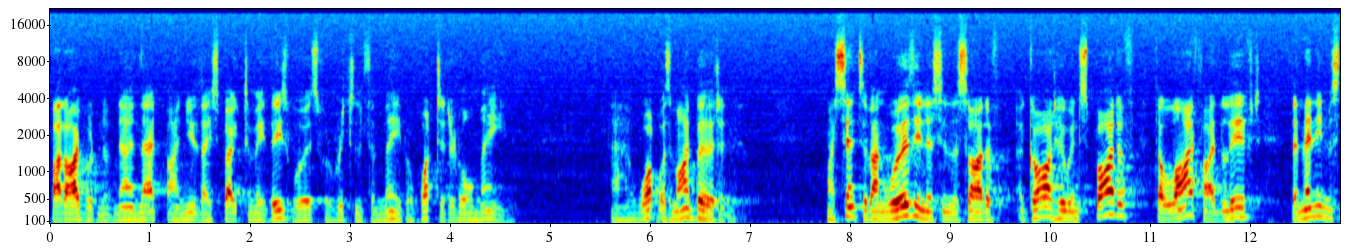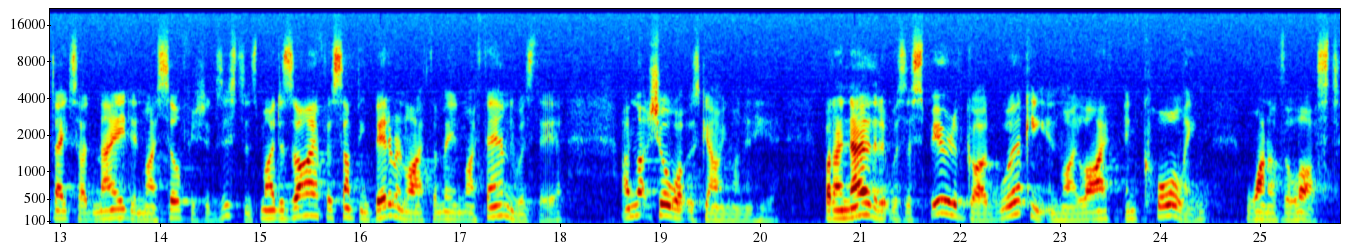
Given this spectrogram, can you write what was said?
but I wouldn't have known that. I knew they spoke to me. These words were written for me, but what did it all mean? Uh, what was my burden? my sense of unworthiness in the sight of a God who, in spite of the life I'd lived, the many mistakes I'd made in my selfish existence, my desire for something better in life for me and my family was there. I'm not sure what was going on in here, but I know that it was the Spirit of God working in my life and calling one of the lost.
